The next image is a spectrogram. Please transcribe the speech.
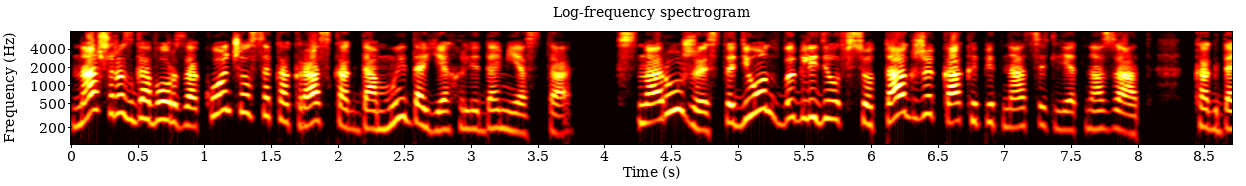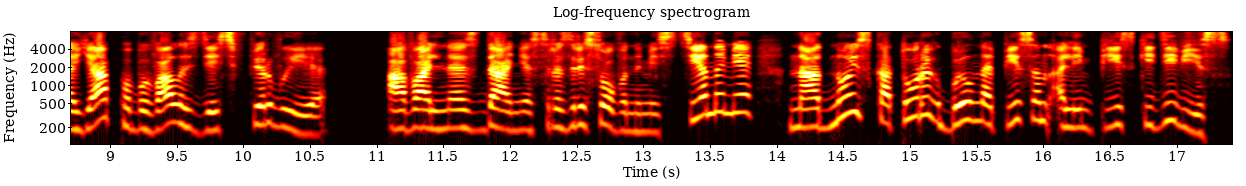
Наш разговор закончился как раз, когда мы доехали до места. Снаружи стадион выглядел все так же, как и 15 лет назад, когда я побывала здесь впервые. Овальное здание с разрисованными стенами, на одной из которых был написан олимпийский девиз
